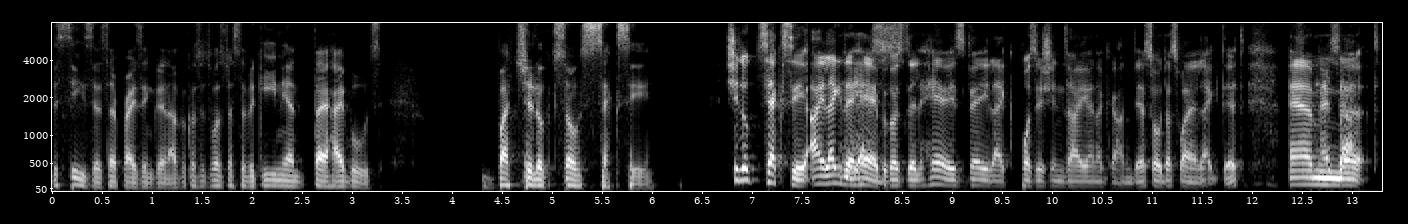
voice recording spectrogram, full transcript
this season, surprisingly enough, because it was just a bikini and thigh high boots. But she looked so sexy. She looked sexy. I like the hair because Yes. the hair is very like positions Ariana Grande, so that's why I liked it. Um, Eżatt.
